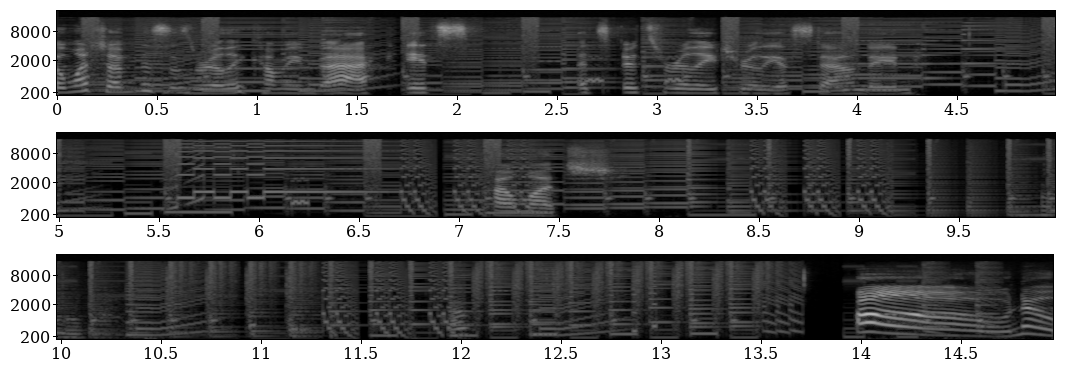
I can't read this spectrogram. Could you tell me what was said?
So much of this is really coming back. It's it's it's really truly astounding. How much. Oh no.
